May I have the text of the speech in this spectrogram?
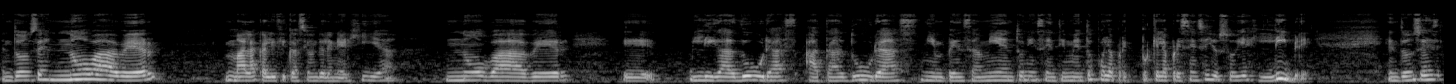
Entonces no va a haber mala calificación de la energía, no va a haber eh, ligaduras, ataduras, ni en pensamiento, ni en sentimientos, porque la presencia yo soy es libre. Entonces,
